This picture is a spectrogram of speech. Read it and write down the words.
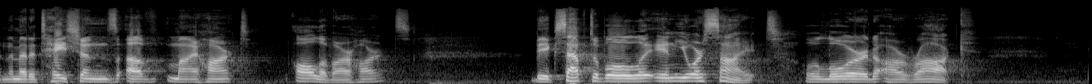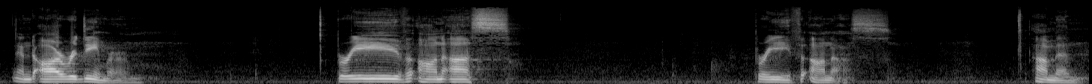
and the meditations of my heart, all of our hearts, be acceptable in your sight, O Lord, our rock and our Redeemer. Breathe on us. Breathe on us. Amen.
